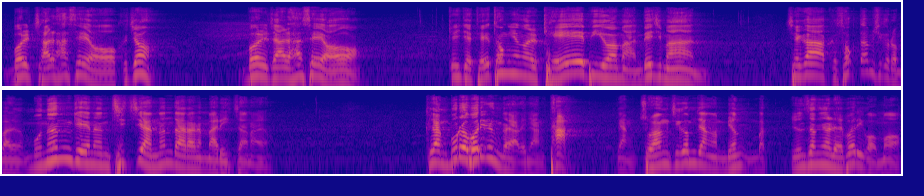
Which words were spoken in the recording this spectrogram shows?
뭘 잘 하세요, 그죠? 뭘 잘 하세요. 그 이제 대통령을 개에 비유하면 안 되지만 제가 그 속담식으로 말하면 무는 개는 짖지 않는다라는 말이 있잖아요. 그냥 물어버리는 거야, 그냥 다. 그냥 중앙지검장은 명, 막 윤석열 해버리고 뭐,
